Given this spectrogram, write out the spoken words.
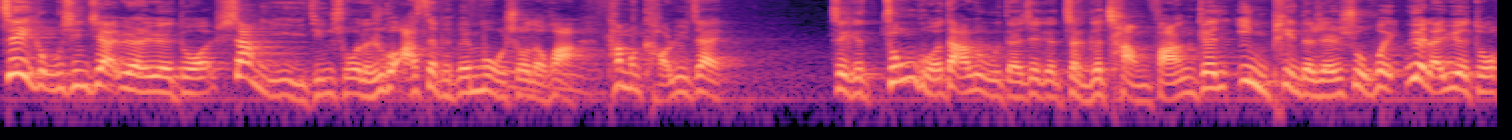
这个无薪假越来越多。上仪已经说了，如果 RCEP 被没收的话，他们考虑在这个中国大陆的这个整个厂房跟应聘的人数会越来越多。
